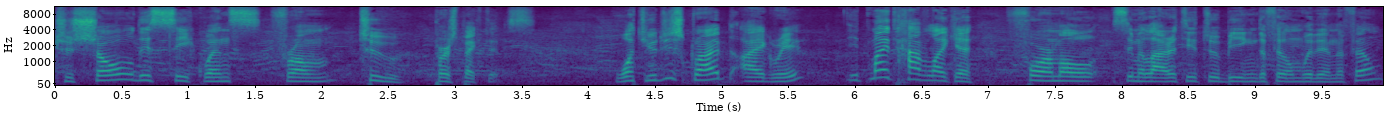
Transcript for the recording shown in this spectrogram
to show this sequence from two perspectives. What you described, I agree. It might have like a formal similarity to being the film within the film,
